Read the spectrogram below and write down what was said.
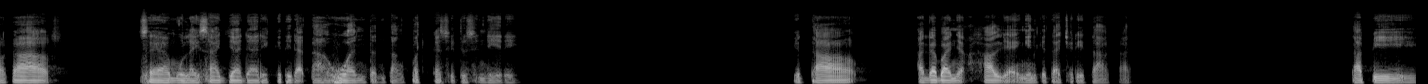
Maka saya mulai saja dari ketidaktahuan tentang podcast itu sendiri. Kita ada banyak hal yang ingin kita ceritakan. Tapi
